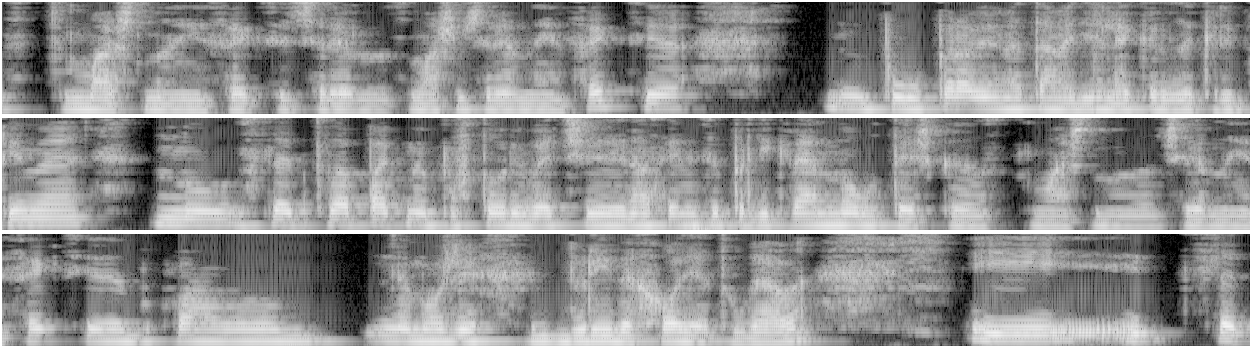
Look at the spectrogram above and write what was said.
стомашна инфекция, чревна, стомашно-чревна инфекция, поправиме там един лекар, закрепиме, но след това пак ме повтори вече една седмица преди края много тежка стомашна чревна инфекция. Буквално не можех дори да ходя тогава. И след,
